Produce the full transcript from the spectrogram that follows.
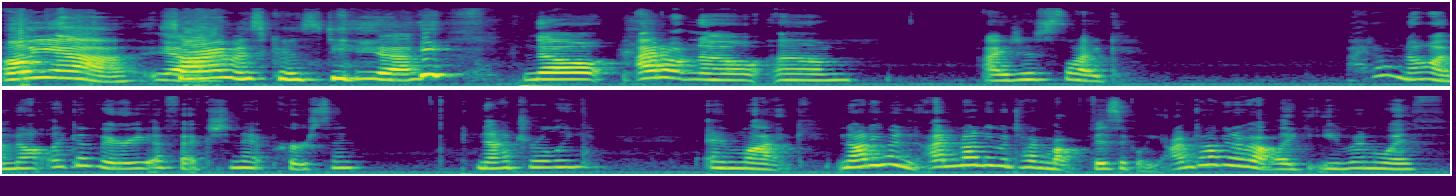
Oh yeah. Yeah. Sorry, Miss Christie. Yeah. No, I don't know. Um, I just like, I don't know. I'm not like a very affectionate person naturally, and like not even. I'm not even talking about physically. I'm talking about like even with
